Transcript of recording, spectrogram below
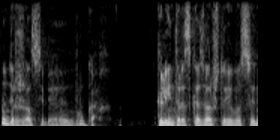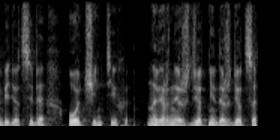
но держал себя в руках. Клинт рассказал, что его сын ведет себя очень тихо. Наверное, ждет не дождется,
